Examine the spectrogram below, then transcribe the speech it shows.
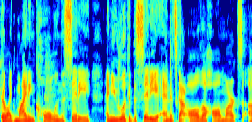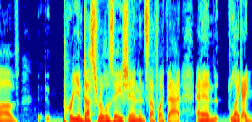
they're like mining coal in the city and you look at the city and it's got all the hallmarks of pre-industrialization and stuff like that. And like i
